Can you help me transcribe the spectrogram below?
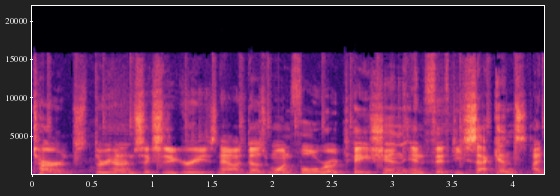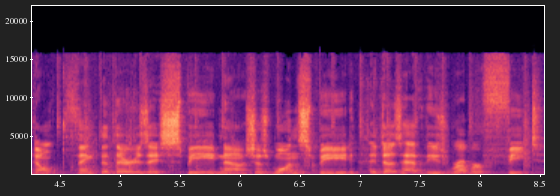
turns 360 degrees. Now it does one full rotation in 50 seconds. I don't think that there is a speed. Now it's just one speed. It does have these rubber feet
